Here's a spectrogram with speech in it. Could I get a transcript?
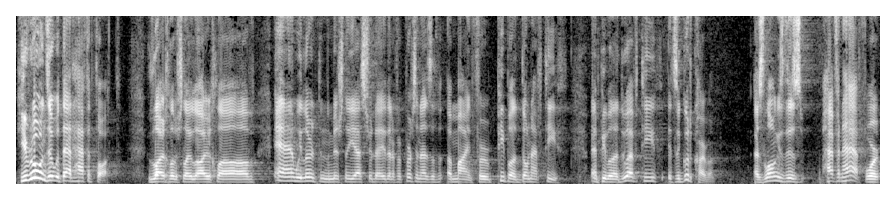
He ruins it with that half a thought. And we learned in the Mishnah yesterday that if a person has a, a mind for people that don't have teeth and people that do have teeth, it's a good korban. As long as there's half and half, or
